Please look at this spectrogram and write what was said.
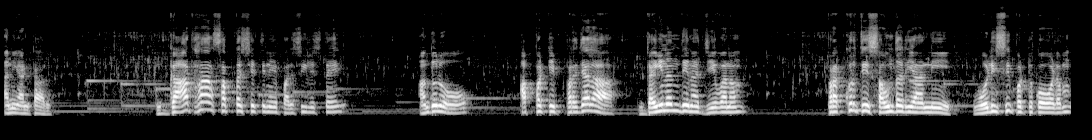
అని అంటారు. గాథా సప్తశతిని పరిశీలిస్తే అందులో అప్పటి ప్రజల దైనందిన జీవనం ప్రకృతి సౌందర్యాన్ని ఒడిసి పట్టుకోవడం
